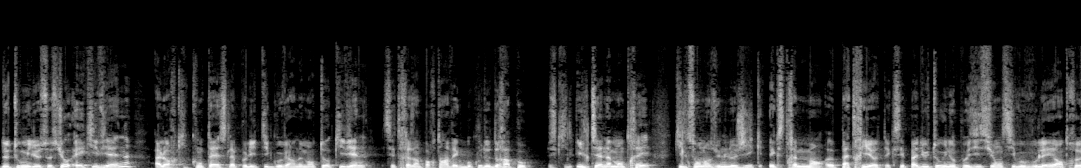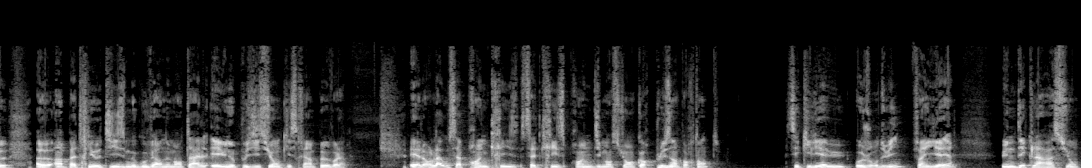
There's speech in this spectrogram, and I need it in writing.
de tous milieux sociaux, et qui viennent, alors qu'ils contestent la politique gouvernementaux qui viennent, c'est très important, avec beaucoup de drapeaux, tiennent à montrer qu'ils sont dans une logique extrêmement euh, patriote et que ce n'est pas du tout une opposition, si vous voulez, entre euh, un patriotisme gouvernemental et une opposition qui serait un peu voilà. Et alors là où ça prend une crise, cette crise prend une dimension encore plus importante, c'est qu'il y a eu aujourd'hui, enfin hier, une déclaration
